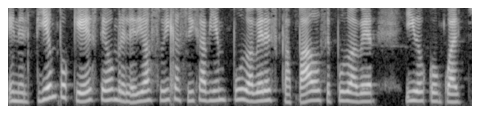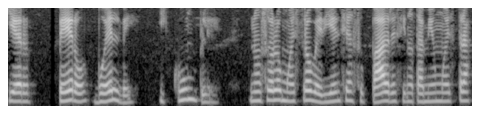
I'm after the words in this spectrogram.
En el tiempo que este hombre le dio a su hija, su hija bien pudo haber escapado, se pudo haber ido con cualquier, pero vuelve y cumple. No solo muestra obediencia a su padre, sino también muestra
